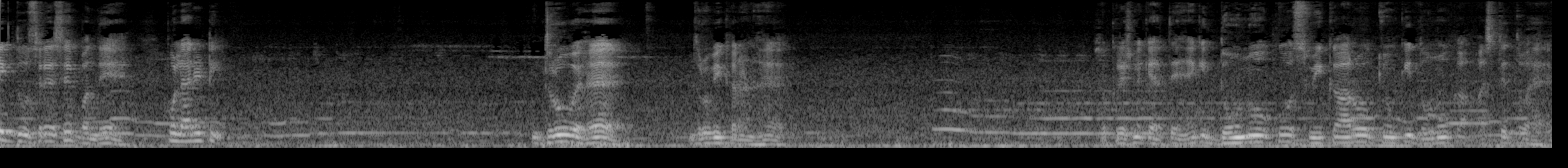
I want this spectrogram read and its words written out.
एक दूसरे से बंधे हैं। पोलैरिटी ध्रुव है, ध्रुवीकरण है। तो कृष्ण कहते हैं कि दोनों को स्वीकारो क्योंकि दोनों का अस्तित्व है।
